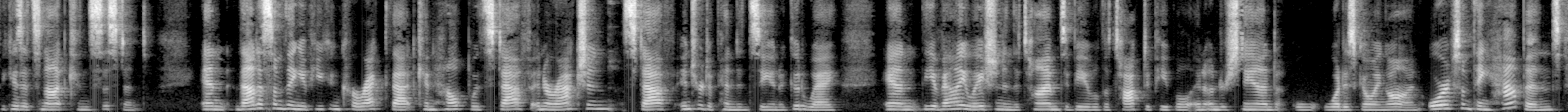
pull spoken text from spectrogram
because it's not consistent. And that is something, if you can correct that, can help with staff interaction, staff interdependency in a good way, and the evaluation and the time to be able to talk to people and understand what is going on. Or if something happens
